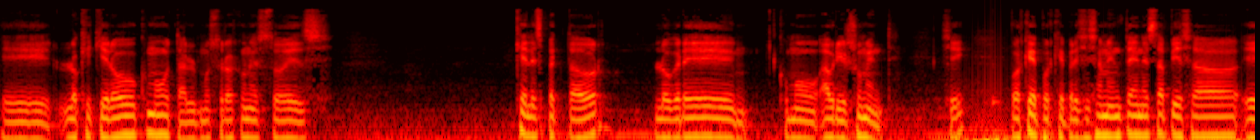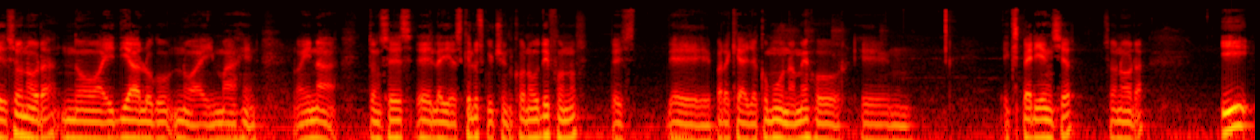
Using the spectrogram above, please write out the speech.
eh, lo que quiero como tal mostrar con esto es que el espectador logre como abrir su mente, ¿sí? ¿Por qué? Porque precisamente en esta pieza eh, sonora no hay diálogo, no hay imagen, no hay nada. Entonces eh, la idea es que lo escuchen con audífonos, pues para que haya como una mejor em, experiencia sonora. Y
